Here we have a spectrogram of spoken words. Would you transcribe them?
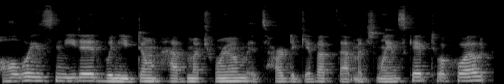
always needed when you don't have much room. It's hard to give up that much landscape to a quote.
